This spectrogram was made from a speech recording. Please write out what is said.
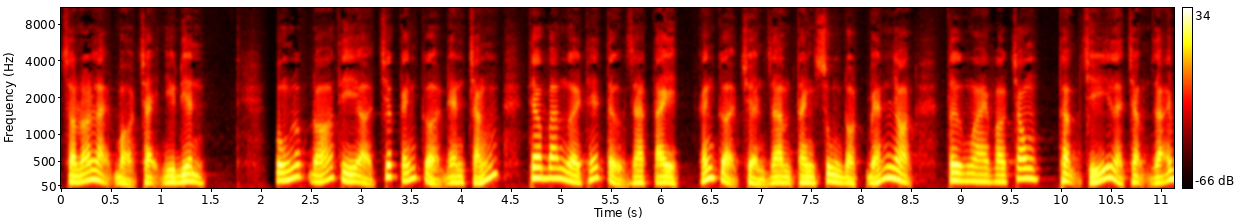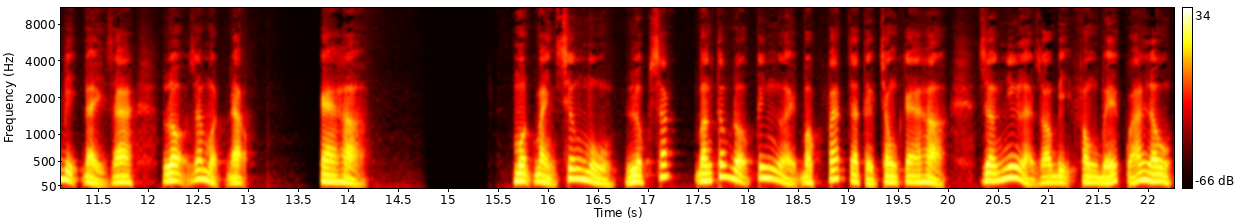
sau đó lại bỏ chạy như điên. Cùng lúc đó thì ở trước cánh cửa đen trắng, theo ba người thế tử ra tay, cánh cửa chuyển giam thành xung đột bén nhọn, từ ngoài vào trong, thậm chí là chậm rãi bị đẩy ra, lộ ra một đạo khe hở. Một mảnh sương mù, lục sắc, bằng tốc độ kinh người bộc phát ra từ trong khe hở, dường như là do bị phong bế quá lâu.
